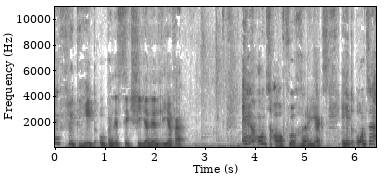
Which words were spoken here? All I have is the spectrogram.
invloed het op hulle seksuele lewe. In ons afvoerreeks het ons 'n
